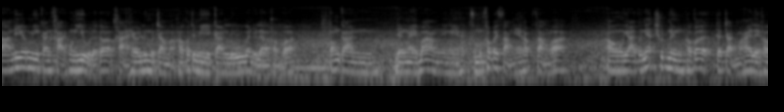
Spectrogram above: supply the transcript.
ร้านที่ก็มีการขายพวกนี้อยู่ แล้วก็ขายให้วัยรุ่นประจำอะเขาก็จะมีการรู้กันอยู่แล้วครับว่าต้องการยังไงบ้างยังไงสมมติเข้าไปสั่งเนี่ยครับ สั่งว่าเอายาตัวเนี้ยชุดหนึ่งเขาก็จะจัดมาให้เลยเขา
